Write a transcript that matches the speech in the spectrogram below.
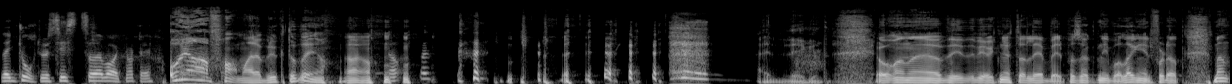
Den tok du sist, så det var ikke artig. Å ja, faen har jeg brukt opp den, ja. Ja, ja. Ja. Herregud. Jo, men eh, vi, vi er jo ikke nødt til å levere på så høyt nivå lenger. For at, men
